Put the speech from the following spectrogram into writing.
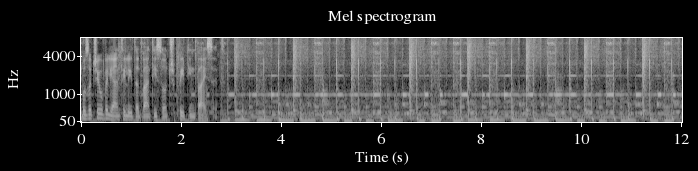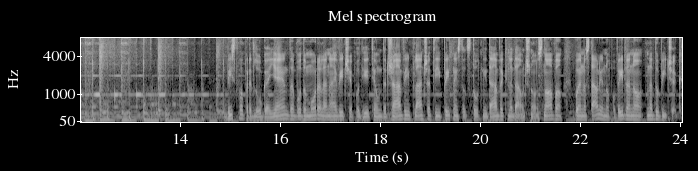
bo začel veljati leta 2025. Bistvo predloga je, da bodo morala največja podjetja v državi plačati 15-odstotni davek na davčno osnovo, poenostavljeno povedano na dobiček.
